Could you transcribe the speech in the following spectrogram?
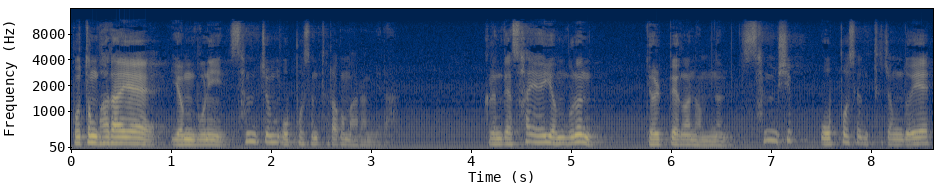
보통 바다의 염분이 3.5%라고 말합니다. 그런데 사해의 염분은 10배가 넘는 35% 정도의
